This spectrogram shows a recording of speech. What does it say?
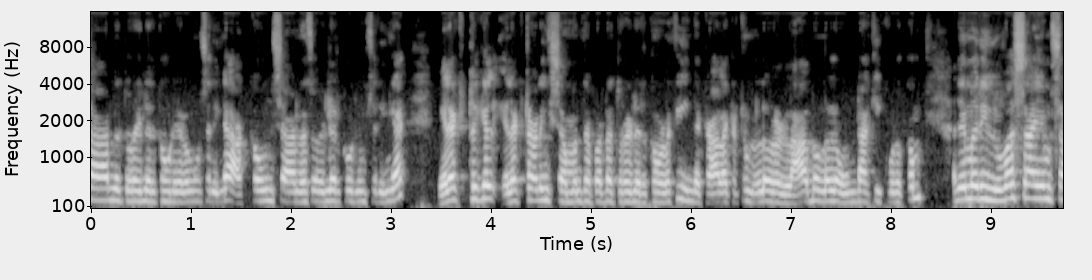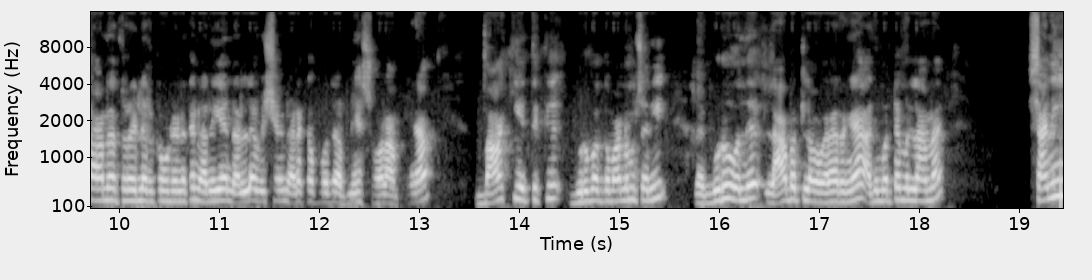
சார்ந்த துறையில் இருக்கக்கூடியவங்களும் சரிங்க. அக்கௌண்ட் சார்ந்த துறையில் இருக்கக்கூடியும் சரிங்க. எலக்ட்ரிக்கல் எலக்ட்ரானிக்ஸ் சம்மந்தப்பட்ட துறையில் இருக்கவங்களுக்கு இந்த காலகட்டம் நல்ல ஒரு லாபங்களை உண்டாக்கி கொடுக்கும். அதே மாதிரி விவசாயம் சார்ந்த துறையில் இருக்கக்கூடியவங்களுக்கு நிறைய நல்ல விஷயம் நடக்க போகுது அப்படின்னே சொல்லலாம் ஏன்னா பாக்கியத்துக்கு குரு பகவானும் சரி இந்த குரு வந்து லாபத்தில் வளருங்க அது மட்டும் இல்லாமல் சனி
